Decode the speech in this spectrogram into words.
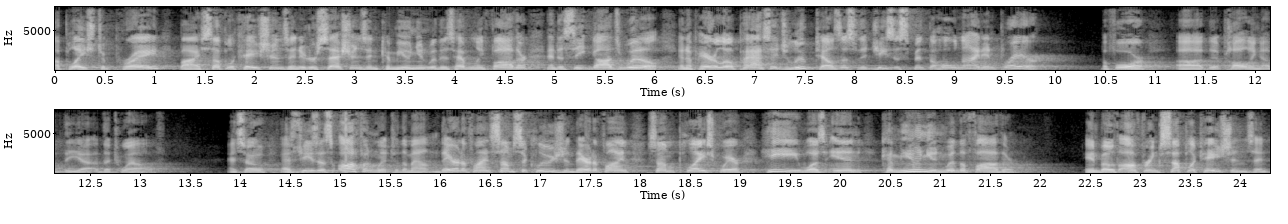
a place to pray by supplications and intercessions and communion with his heavenly Father, and to seek God's will. In a parallel passage, Luke tells us that Jesus spent the whole night in prayer before uh, the calling of the uh, the twelve. And so, as Jesus often went to the mountain, there to find some seclusion, there to find some place where he was in communion with the Father, in both offering supplications and,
